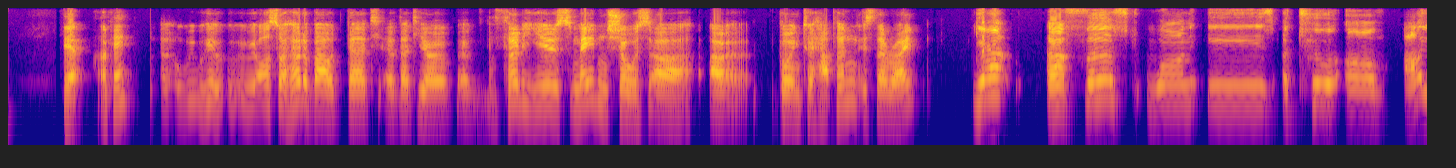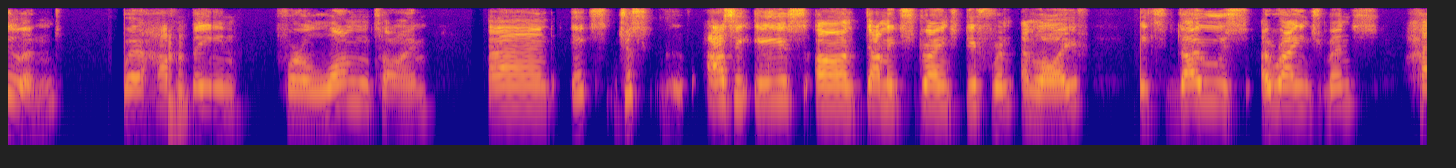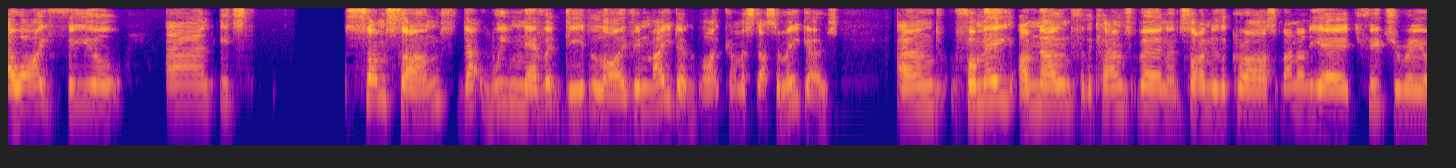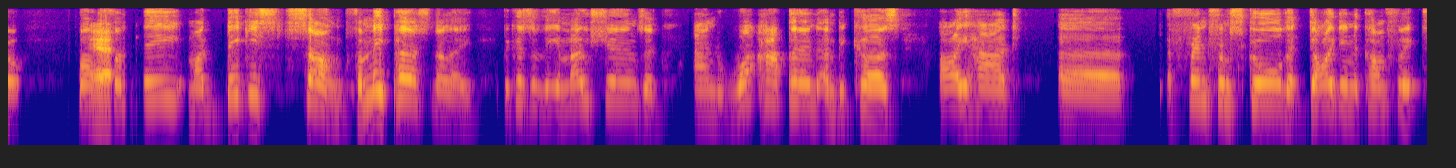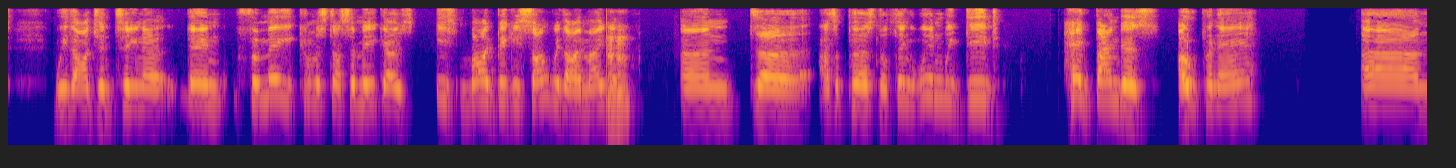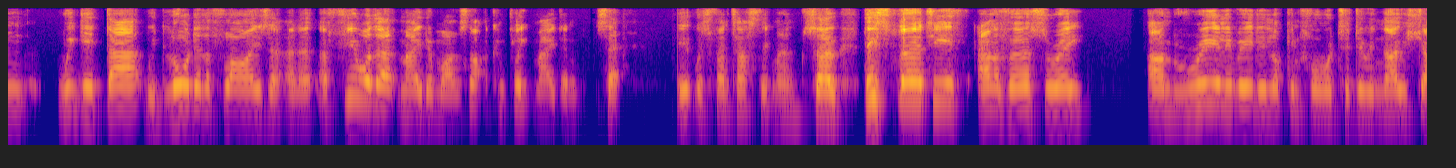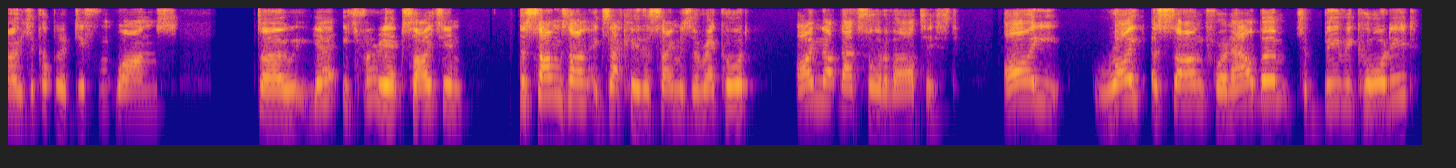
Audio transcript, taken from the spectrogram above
Yeah. Okay. we, we also heard about that uh, that your uh, 30 years maiden shows are, are going to happen. Is that right? Yeah. Our first one is a tour of Ireland, where I haven't mm-hmm. been for a long time. And it's just as it is on Damaged, Strange, Different, and Live. It's those arrangements, how I feel, and it's some songs that we never did live in Maiden, like Como Estas Amigos. And for me, I'm known for the Clansman and Sign of the Cross, Man on the Edge, Futureal. But yeah. for me, my biggest song, for me personally, because of the emotions and and what happened, and because I had uh, a friend from school that died in the conflict with Argentina, then for me, Como Estas Amigos is my biggest song with Iron Maiden. Mm-hmm. And uh, as a personal thing, when we did Headbangers open air, um, we did that with Lord of the Flies and a, a, few other Maiden ones, not a complete Maiden set. It was fantastic, man. So this 30th anniversary, I'm really, really looking forward to doing those shows, a couple of different ones. So yeah, it's very exciting. The songs aren't exactly the same as the record. I'm not that sort of artist. I write a song for an album to be recorded,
